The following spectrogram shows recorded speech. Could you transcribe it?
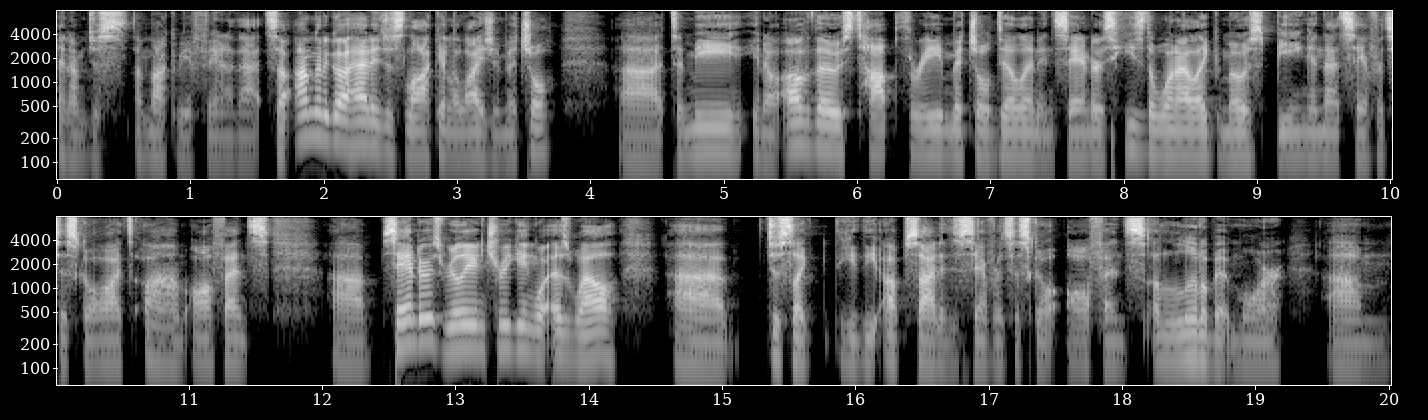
and I'm just I'm not going to be a fan of that. So I'm going to go ahead and just lock in Elijah Mitchell. Uh, to me, you know, of those top three, Mitchell, Dillon, and Sanders, he's the one I like most being in that San Francisco um, offense. Uh, Sanders really intriguing as well. Uh, just like the the upside of the San Francisco offense a little bit more. Um,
